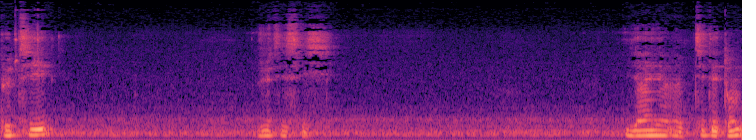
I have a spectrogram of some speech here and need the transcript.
Petit. juste ici. Il y a un petit téton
